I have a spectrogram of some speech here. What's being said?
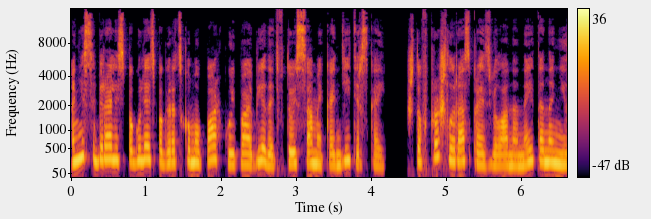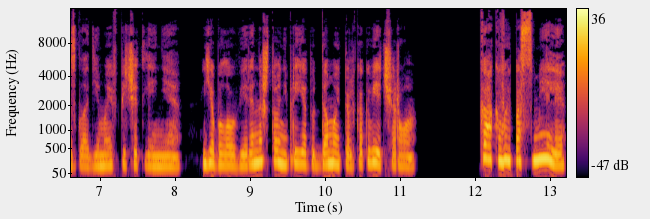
Они собирались погулять по городскому парку и пообедать в той самой кондитерской, что в прошлый раз произвела на Нейтана неизгладимое впечатление. Я была уверена, что они приедут домой только к вечеру. «Как вы посмели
